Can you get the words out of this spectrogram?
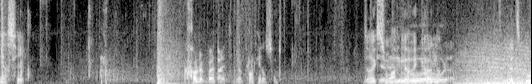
Merci. Oh le bâtard était bien planqué dans son trou. Direction marqueur là. Let's go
